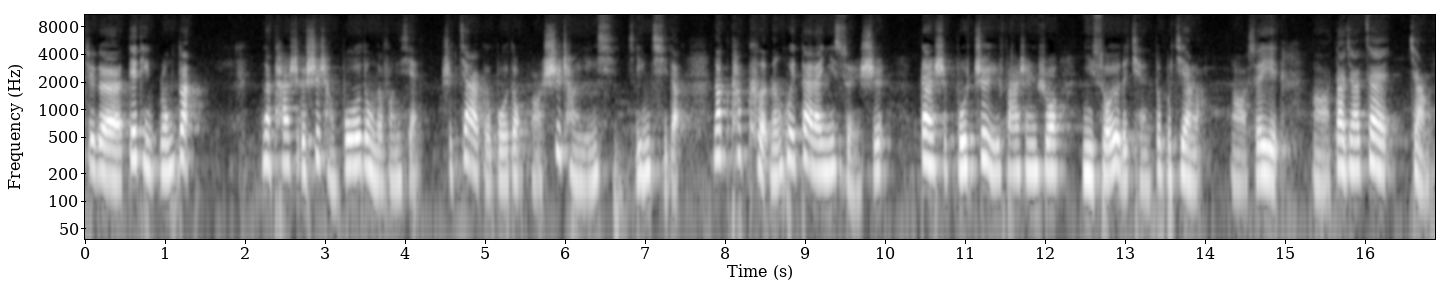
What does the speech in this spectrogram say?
这个跌停熔断，那它是个市场波动的风险，是价格波动啊，市场引起引起的，那它可能会带来你损失。但是不至于发生说你所有的钱都不见了啊，所以啊，大家在讲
